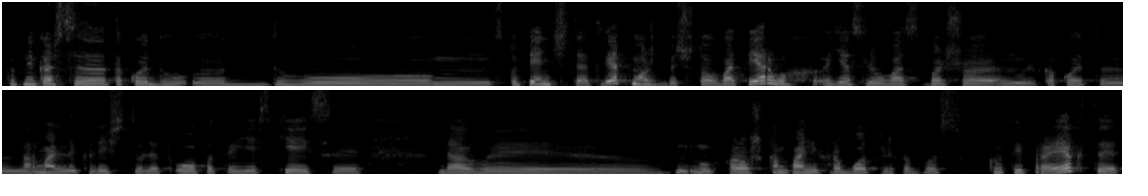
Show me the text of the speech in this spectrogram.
Тут, мне кажется, такой э, двуступенчатый ответ может быть, что, во-первых, если у вас большое, ну, какое-то нормальное количество лет опыта, есть кейсы, да, вы ну, в хороших компаниях работали, как бы крутые проекты,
